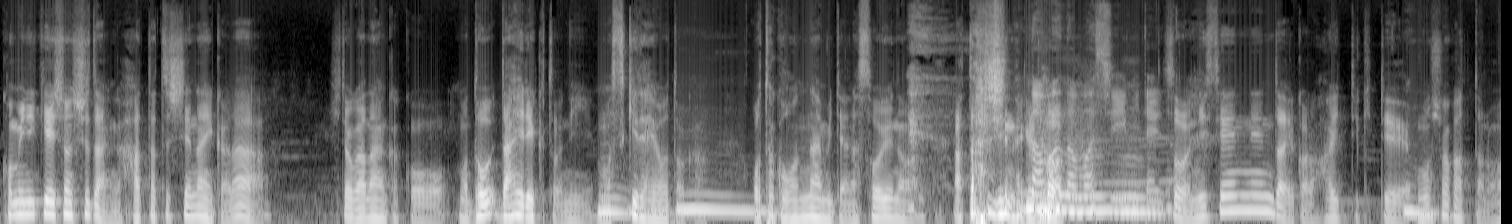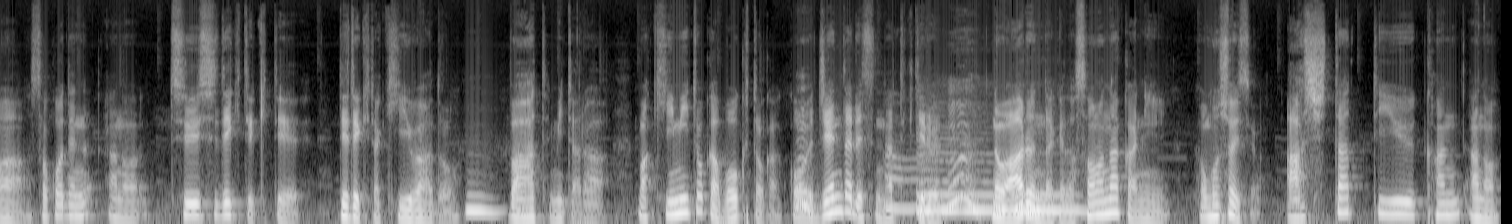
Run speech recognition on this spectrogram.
コミュニケーション手段が発達してないから人がなんかこうもうどダイレクトにもう好きだよとか、男女みたいなそういうのがあったらしいんだけど生々しいみたいな。そう2000年代から入ってきてうん。面白かったのは、そこであの抽出できてきて出てきたキーワードをうん。バーって見たら、まあ、君とか僕とかこううん。ジェンダーレスになってきてるうん。のはあるんだけど、その中に面白いですよ「明日」っていうかんあの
